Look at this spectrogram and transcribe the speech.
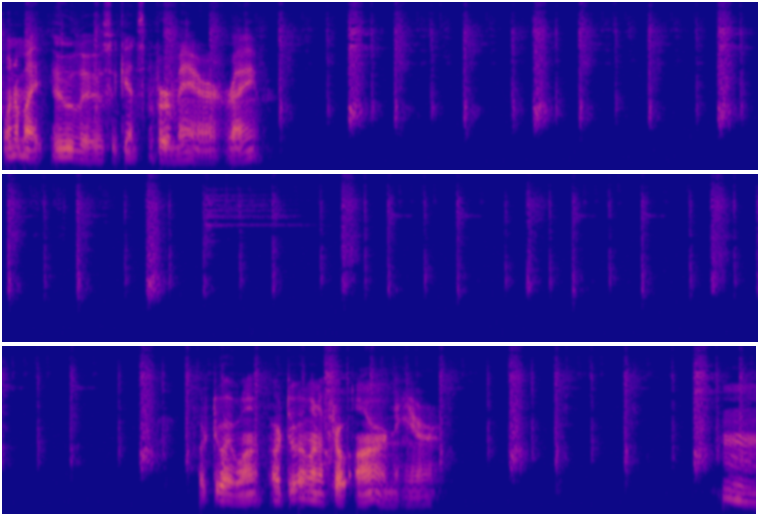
one of my Ulus against Vermeer, right? Or do I want, or do I want to throw Arn here? Hmm.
